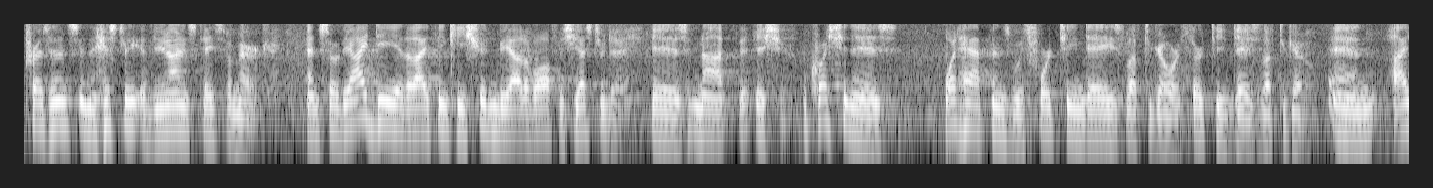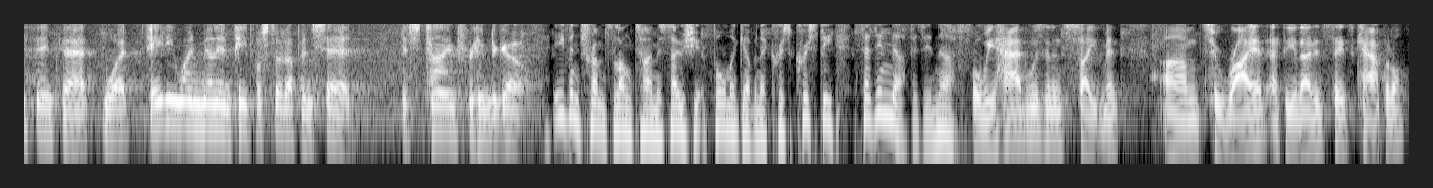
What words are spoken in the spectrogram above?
presidents in the history of the United States of America. And so the idea that I think he shouldn't be out of office yesterday is not the issue. The question is, what happens with 14 days left to go or 13 days left to go? And I think that what 81 million people stood up and said, it's time for him to go. Even Trump's longtime associate, former Governor Chris Christie, says enough is enough. What we had was an incitement um, to riot at the United States Capitol.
